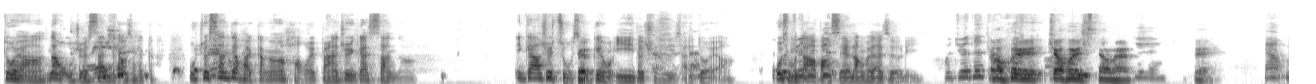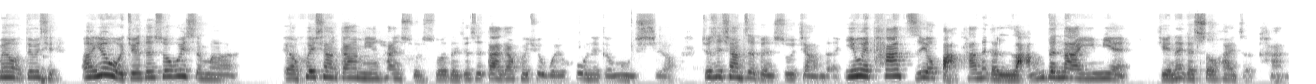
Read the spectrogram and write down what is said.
对啊，那我觉得散掉才刚，我觉得散掉还刚刚好诶，本来就应该散啊，应该要去组成更有意义的群体才对啊。为什么大家把时间浪费在这里？我觉得教会教会上来对。对，啊，没有，对不起啊、呃，因为我觉得说，为什么呃会像刚刚明翰所说的，就是大家会去维护那个牧师哦，就是像这本书讲的，因为他只有把他那个狼的那一面给那个受害者看，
